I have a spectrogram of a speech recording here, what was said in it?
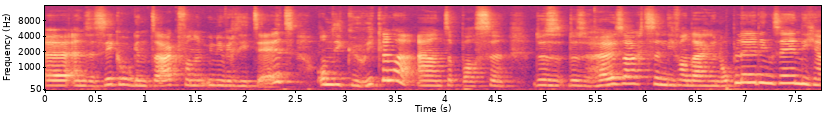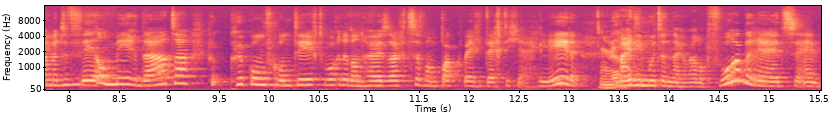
Uh, en het is zeker ook een taak van een universiteit om die curricula aan te passen. Dus, dus huisartsen die vandaag in opleiding zijn, die gaan met veel meer data geconfronteerd worden dan huisartsen van pakweg 30 jaar geleden. Maar die moeten daar wel op voorbereid zijn.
